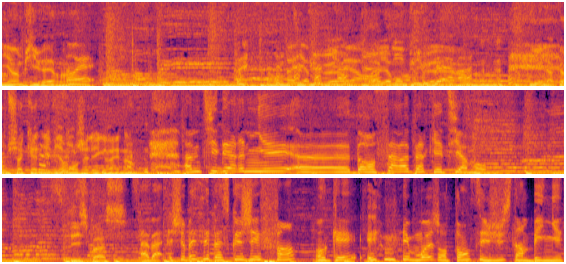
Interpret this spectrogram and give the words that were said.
il y a un pivert. hein. Ouais. Il y a mon pivert. Oh, il y a mon pivert. Euh, Il est là comme chaque année, vient manger les graines. hein. Un petit dernier euh, dans Sarah Perquetiamo. Qu'est-ce qui se passe? Ah bah, je sais pas si c'est parce que j'ai faim, ok? Mais moi, j'entends, c'est juste un beignet.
